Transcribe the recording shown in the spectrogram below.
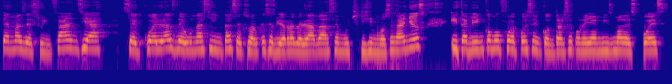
temas de su infancia, secuelas de una cinta sexual que se vio revelada hace muchísimos años y también cómo fue pues encontrarse con ella misma después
